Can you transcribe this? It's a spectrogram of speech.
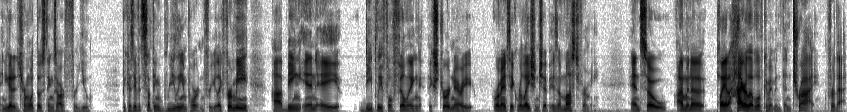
And you got to determine what those things are for you because if it's something really important for you, like for me, uh, being in a deeply fulfilling, extraordinary romantic relationship is a must for me. And so I'm going to play at a higher level of commitment than try for that.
